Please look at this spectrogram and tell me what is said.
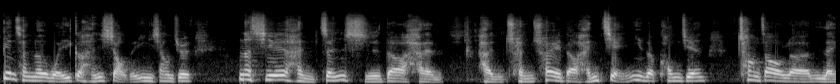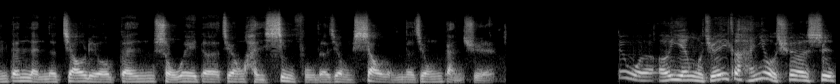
变成了我一个很小的印象，就是那些很真实的、很很纯粹的、很简易的空间，创造了人跟人的交流，跟所谓的这种很幸福的这种笑容的这种感觉。对我而言，我觉得一个很有趣的是。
